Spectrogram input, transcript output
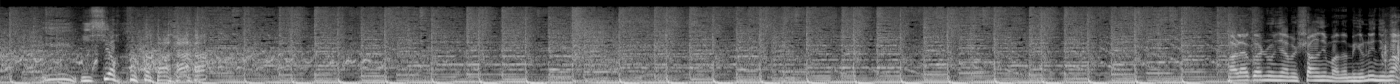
一笑。好，来关注一下我们上期榜的评论情况。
